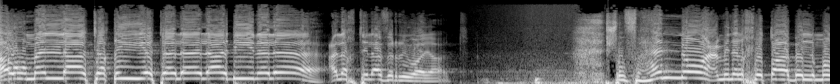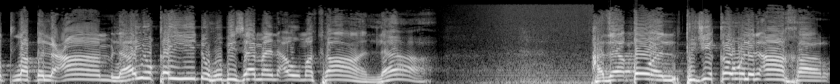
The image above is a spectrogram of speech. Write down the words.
أو من لا تقية له لا دين له. على اختلاف الروايات. شوف هالنوع من الخطاب المطلق العام لا يقيده بزمن أو مكان لا. هذا قول تجي قول آخر.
